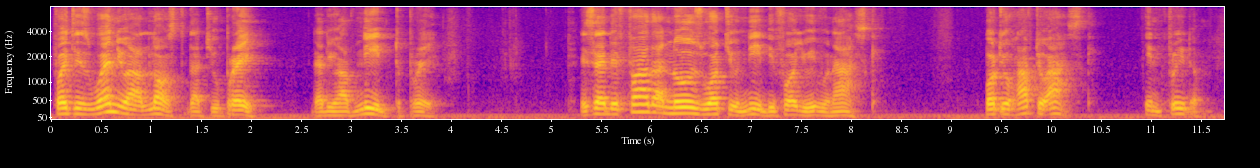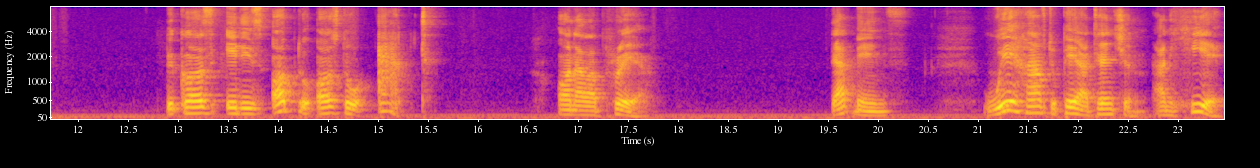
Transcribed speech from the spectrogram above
For it is when you are lost that you pray, that you have need to pray. He said, The Father knows what you need before you even ask. But you have to ask in freedom. Because it is up to us to act on our prayer. That means we have to pay attention and hear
